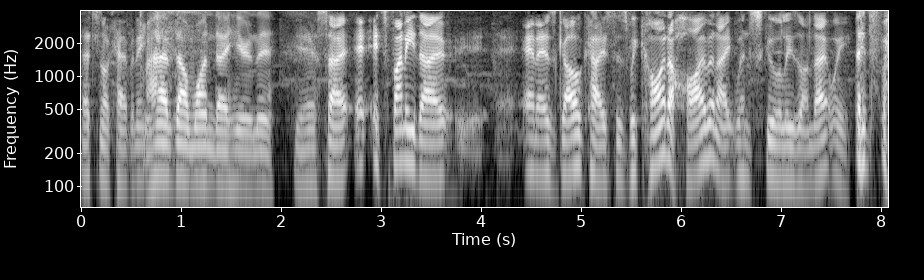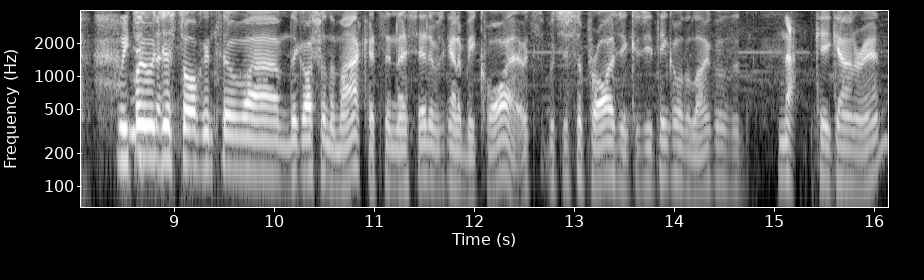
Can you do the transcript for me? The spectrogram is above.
That's not happening. I have done one day here and there. Yeah, so it's funny though, and as Gold Coasters, we kind of hibernate when school is on, don't we? It's, We we, were just talking to um, the guys from the markets, and they said it was going to be quiet, which, which is surprising because you think all the locals would No, keep going around.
